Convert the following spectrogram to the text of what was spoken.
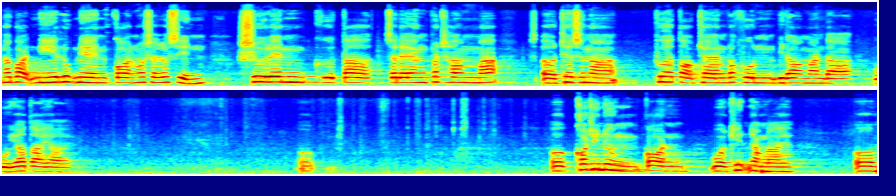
ณบัดนี้ลูกเนนกรวัชรศิลป์ชื่อเล่นคือตาแสดงพระธรรมเเทศนา เพื่อตอบแทนพระคุณบิดามารดาปู่ย่าตายายเอ่อเอ่อข้อที่หนึ่งก่อน บวชคิดอย่างไร เอ่อ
